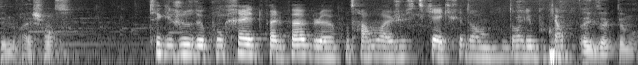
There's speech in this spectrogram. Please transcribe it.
une vraie chance. C'est quelque chose de concret et de palpable, contrairement à juste ce qui a écrit dans, dans les bouquins. Exactement.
